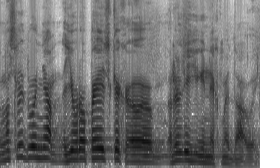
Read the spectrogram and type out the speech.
Наслідування європейських е, релігійних медалей.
